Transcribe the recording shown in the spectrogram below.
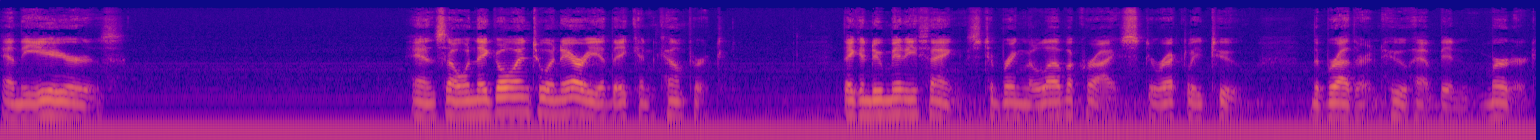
and the ears. And so when they go into an area, they can comfort. They can do many things to bring the love of Christ directly to the brethren who have been murdered,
